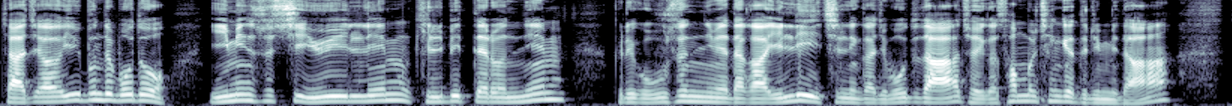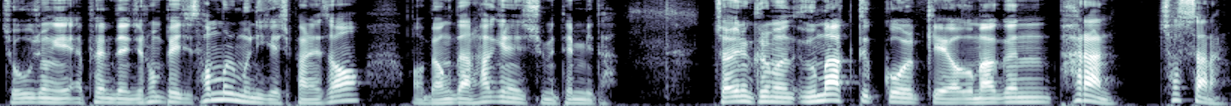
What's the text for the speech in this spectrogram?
자, 저 이분들 모두 이민수 씨, 유일님, 길빗대로님, 그리고 우수님에다가 1227님까지 모두 다 저희가 선물 챙겨드립니다. 조우종의 FM댕진 홈페이지 선물 문의 게시판에서 어, 명단 확인해 주시면 됩니다. 저희는 그러면 음악 듣고 올게요. 음악은 파란, 첫사랑.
